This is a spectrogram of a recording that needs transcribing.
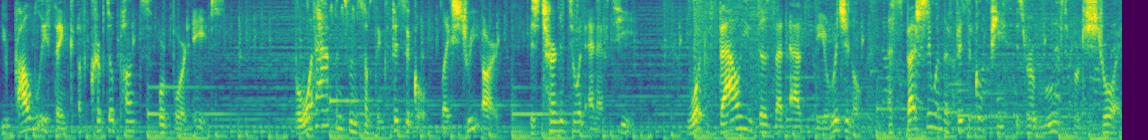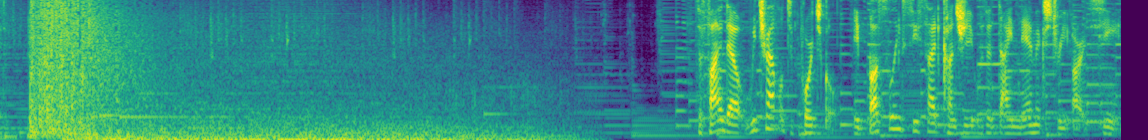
you probably think of CryptoPunks or Bored Apes. But what happens when something physical, like street art, is turned into an NFT? What value does that add to the original, especially when the physical piece is removed or destroyed? To find out, we traveled to Portugal, a bustling seaside country with a dynamic street art scene.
